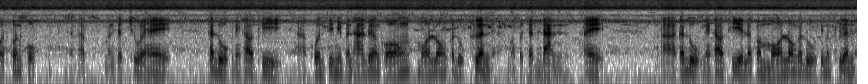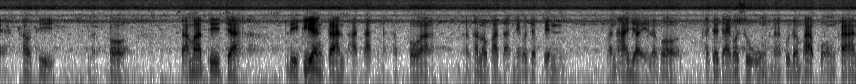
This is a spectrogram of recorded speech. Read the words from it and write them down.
วดก้นกบนะครับ มันจะช่วยให้กระดูกในเข้าที่คนที่มีปัญหาเรื่องของหมอนรองกระดูกเคลื่อนเนี่ยมันก็จะดันให้กระดูกในเข้าที่แล้วก็หมอนรองกระดูกที่มันเคลื่อนเนี่ยเข้าที่แล้วก็สามารถที่จะหลีกเลี่ยงการผ่าตัดนะครับ เพราะว่าถ้าเราผ่าตัดเนี่ยก็จะเป็นปัญหาใหญ่แล้วก็ค่าใช้จ่ายก็สูงนะคุณภาพของการ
